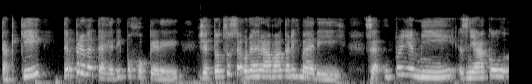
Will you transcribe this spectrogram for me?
tak ti teprve tehdy pochopili, že to, co se odehrává tady v médiích, se úplně míjí s nějakou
